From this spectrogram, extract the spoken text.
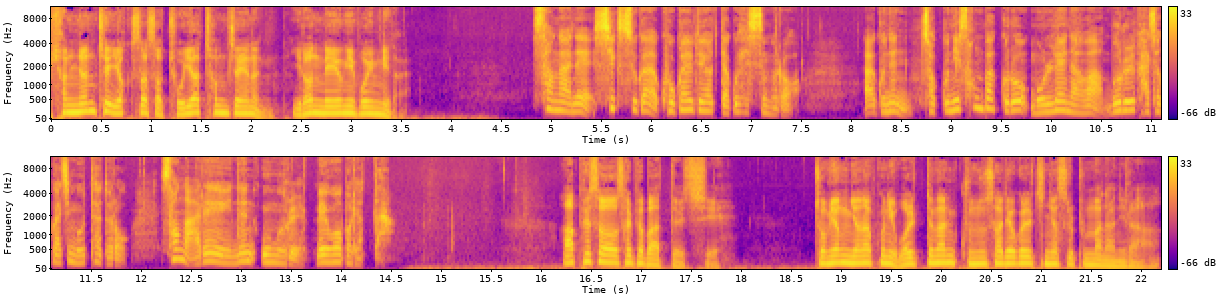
편년체 역사서 조야 첨제에는 이런 내용이 보입니다. 성 안에 식수가 고갈되었다고 했으므로 아군은 적군이 성 밖으로 몰래 나와 물을 가져가지 못하도록 성 아래에 있는 우물을 메워버렸다. 앞에서 살펴봤듯이 조명연합군이 월등한 군사력을 지녔을 뿐만 아니라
